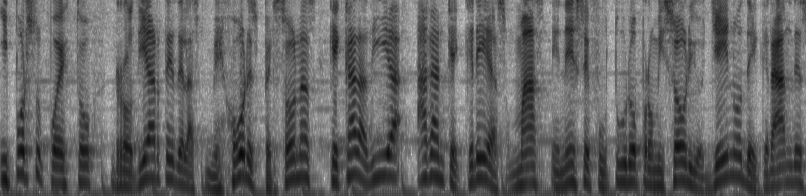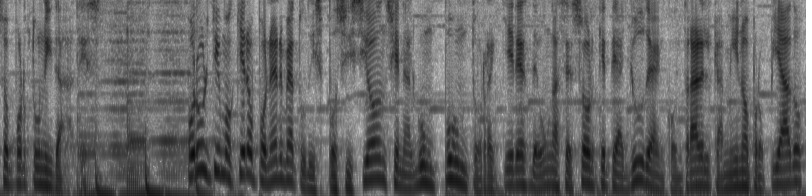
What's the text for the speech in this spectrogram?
y por supuesto rodearte de las mejores personas que cada día hagan que creas más en ese futuro promisorio lleno de grandes oportunidades. Por último, quiero ponerme a tu disposición si en algún punto requieres de un asesor que te ayude a encontrar el camino apropiado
